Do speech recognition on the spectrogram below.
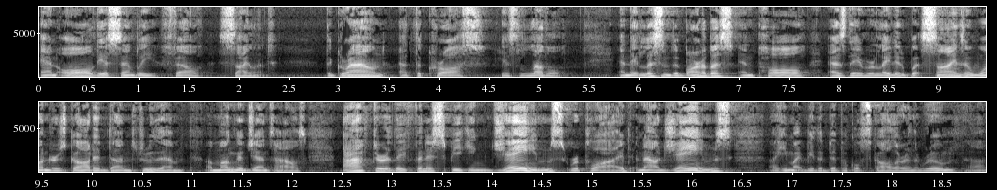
and all the assembly fell silent. The ground at the cross is level. And they listened to Barnabas and Paul as they related what signs and wonders God had done through them among the Gentiles. After they finished speaking, James replied. Now, James, uh, he might be the biblical scholar in the room, uh,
